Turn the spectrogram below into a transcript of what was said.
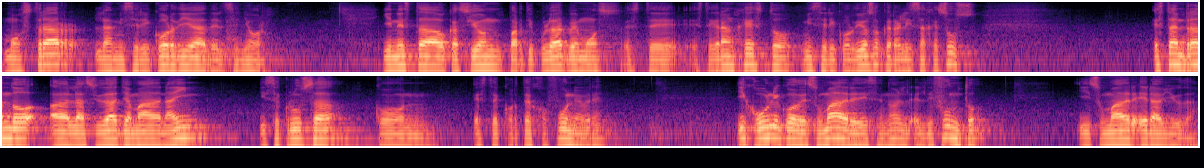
mostrar la misericordia del Señor. Y en esta ocasión particular vemos este, este gran gesto misericordioso que realiza Jesús. Está entrando a la ciudad llamada Naín y se cruza con este cortejo fúnebre, hijo único de su madre, dice, ¿no? el, el difunto, y su madre era viuda.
